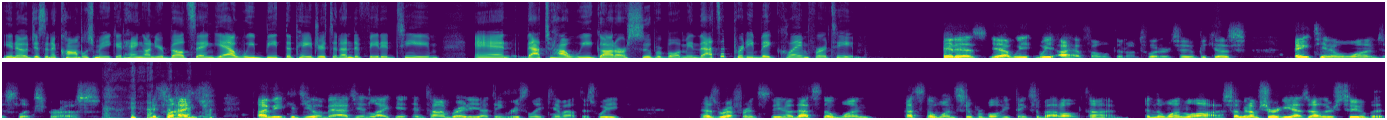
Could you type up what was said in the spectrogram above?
you know, just an accomplishment you could hang on your belt saying, yeah, we beat the Patriots, an undefeated team, and that's how we got our Super Bowl. I mean, that's a pretty big claim for a team. It is. Yeah, we we I have fun with it on Twitter too because 18 and 1 just looks gross. it's like I mean, could you imagine like and Tom Brady I think recently came out this week has referenced, you know, that's the one that's the one Super Bowl he thinks about all the time and the one loss. I mean, I'm sure he has others too, but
